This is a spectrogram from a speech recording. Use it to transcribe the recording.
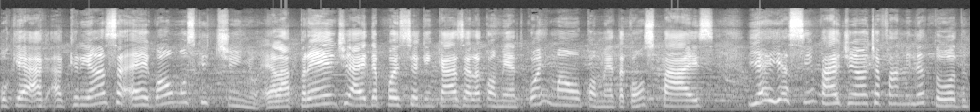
Porque a, a, criança é igual um mosquitinho. Ela aprende, aí depois chega em casa, ela comenta com o irmão, comenta com os pais. E aí assim vai adiante a família toda.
